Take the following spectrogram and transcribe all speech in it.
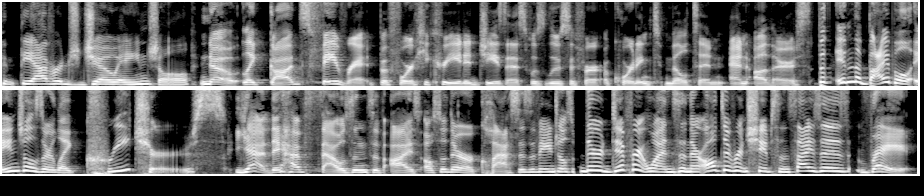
the average Joe angel. no, like God's favorite before he created Jesus was Lucifer, according to Milton and others. But in the Bible, angels are like creatures. Yeah, they have thousands of eyes. Also, there are classes of angels. They're different ones and they're all different shapes and sizes. Right.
